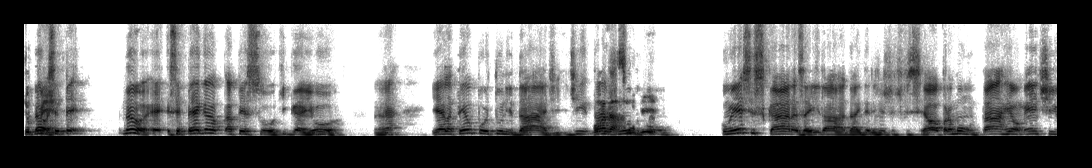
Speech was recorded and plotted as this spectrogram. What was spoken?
Não, você, pe... Não, é, você pega a pessoa que ganhou, né, e ela ter a oportunidade de estar junto com, com, esses caras aí da, da inteligência artificial para montar realmente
